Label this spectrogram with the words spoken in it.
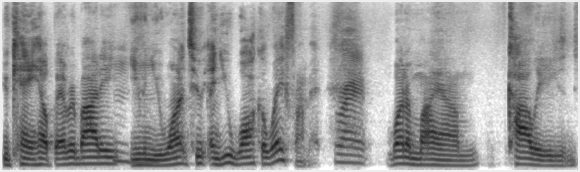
you can't help everybody, even you want to, and you walk away from it right one of my um, colleagues,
